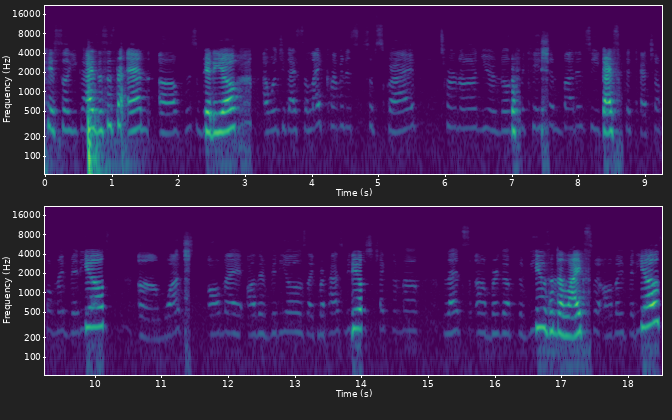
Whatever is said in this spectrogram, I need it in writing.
Okay, so you guys, this is the end of this video. I want you guys to like, comment, and subscribe turn on your notification button so you guys could catch up on my videos. Um, watch all my other videos, like my past videos, check them out. Let's uh, bring up the views and the likes for all my videos.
